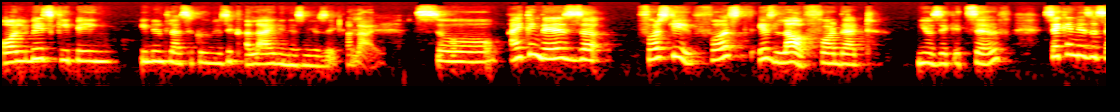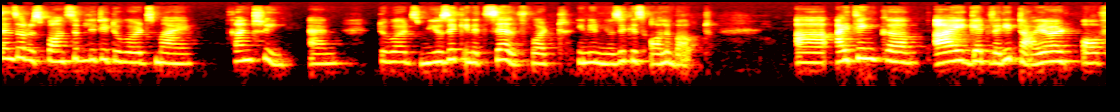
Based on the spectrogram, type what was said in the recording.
always keeping Indian classical music alive in his music. Alive. So I think there's, uh, firstly, first is love for that music itself. Second is a sense of responsibility towards my country and towards music in itself, what Indian music is all about. Uh, I think uh, I get very tired of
